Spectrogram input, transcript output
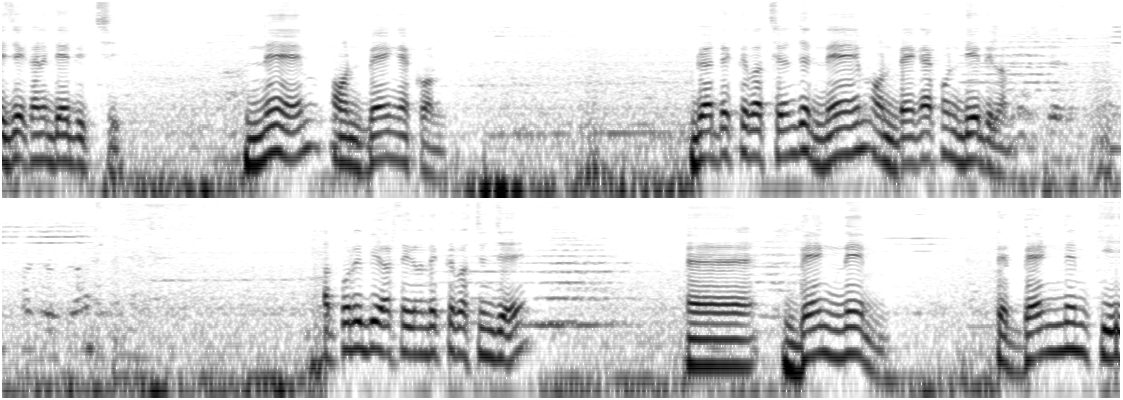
এই যে এখানে দিয়ে দিচ্ছি। Name on bank account viewer দেখতে পাচ্ছেন যে নেম অন ব্যাঙ্ক অ্যাকাউন্ট দিয়ে দিলাম। তারপরে বিয়ার সেখানে দেখতে পাচ্ছেন যে ব্যাঙ্ক নেম তে ব্যাঙ্ক নেম কি?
